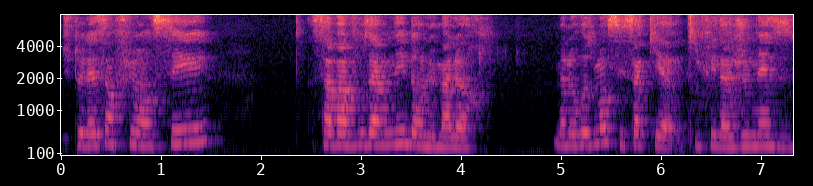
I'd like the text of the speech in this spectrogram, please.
tu te laisses influencer, ça va vous amener dans le malheur. Malheureusement, c'est ça qui, qui fait la jeunesse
